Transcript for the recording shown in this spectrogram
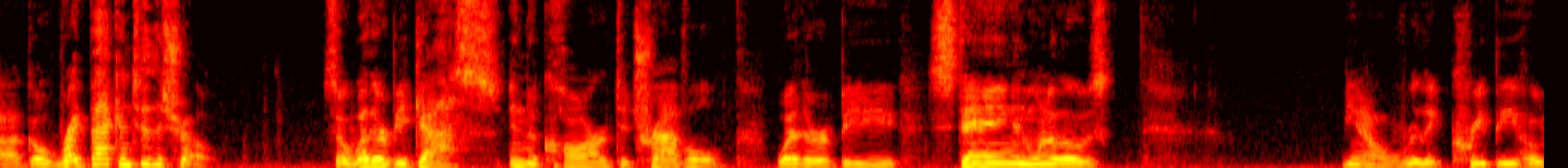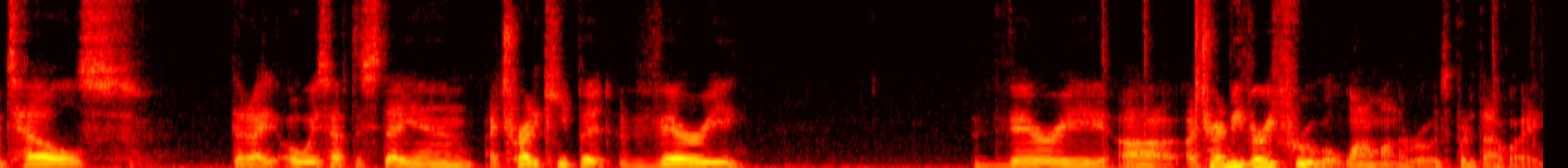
uh, go right back into the show. So whether it be gas in the car to travel, whether it be staying in one of those, you know, really creepy hotels that I always have to stay in, I try to keep it very very, uh, I try to be very frugal when I'm on the roads, put it that way.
